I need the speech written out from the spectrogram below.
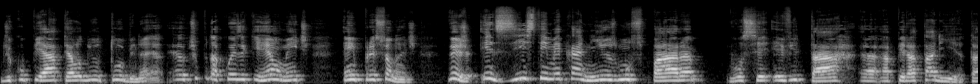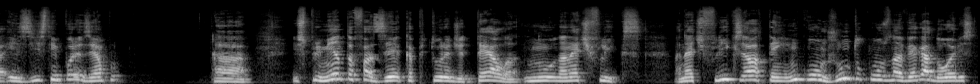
de copiar a tela do YouTube. Né? É o tipo da coisa que realmente é impressionante. Veja, existem mecanismos para você evitar a, a pirataria. Tá? Existem, por exemplo, a, experimenta fazer captura de tela no, na Netflix. A Netflix ela tem, em conjunto com os navegadores,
